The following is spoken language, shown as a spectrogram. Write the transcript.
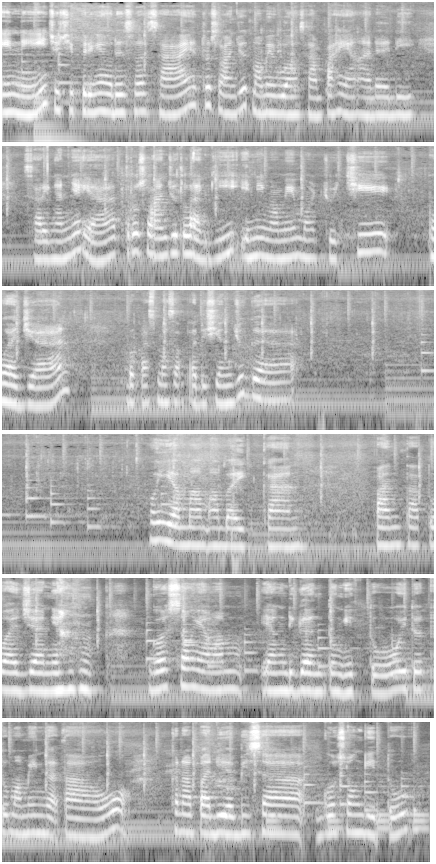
ini cuci piringnya udah selesai Terus lanjut mami buang sampah yang ada di saringannya ya. Terus lanjut lagi Ini mami mau cuci wajan Bekas masak tadi siang juga. Oh iya mam abaikan Pantat wajan yang gosong ya mam Yang digantung itu. Itu tuh mami nggak tahu Kenapa dia bisa gosong gitu.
